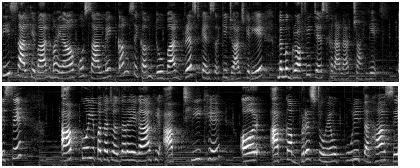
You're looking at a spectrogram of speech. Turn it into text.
30 साल के बाद महिलाओं को साल में कम से कम दो बार ब्रेस्ट कैंसर की जाँच के लिए मेमोग्राफी टेस्ट कराना चाहिए। इससे आपको ये पता चलता रहेगा कि आप ठीक हैं और आपका ब्रेस्ट जो है वो पूरी तरह से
